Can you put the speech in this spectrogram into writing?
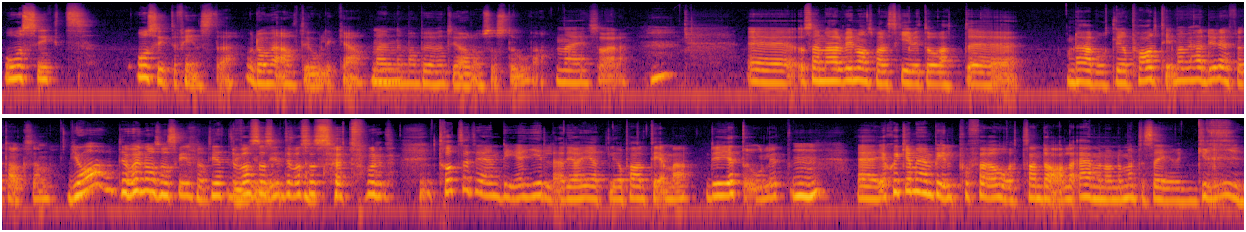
Åsikt, åsikter finns det och de är alltid olika. Men Mm. man behöver inte göra dem så stora. Nej, så är det. Eh, och sen hade vi någon som hade skrivit då att eh, om det här vårt leopardtema, vi hade ju det för ett tag sedan. Ja, det var ju någon som skrev något Det var så, jättegulligt. det var så sött. för- Trots att jag är en del gillade jag ert leopardtema. Det är jätteroligt. Mm. Eh, jag skickar med en bild på förra årets sandaler även om de inte säger grr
